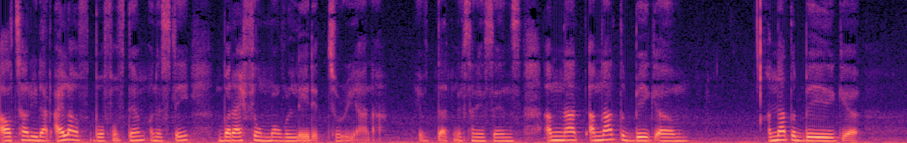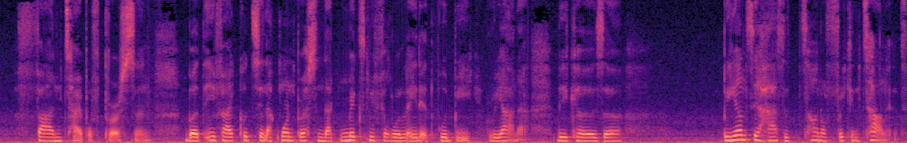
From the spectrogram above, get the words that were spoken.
I'll tell you that I love both of them, honestly, but I feel more related to Rihanna, if that makes any sense. I'm not, I'm not the big, um, I'm not the big. Uh, fan type of person but if i could say like one person that makes me feel related would be rihanna because uh, Beyonce has a ton of freaking talent,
